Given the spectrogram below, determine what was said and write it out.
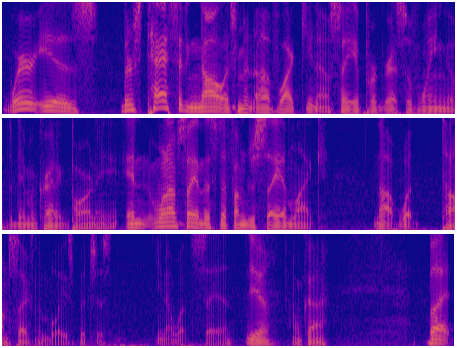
where is there's tacit acknowledgement of like you know say a progressive wing of the Democratic Party, and when I'm saying this stuff, I'm just saying like not what Tom Sexton believes, but just you know what's said. Yeah. Okay. But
